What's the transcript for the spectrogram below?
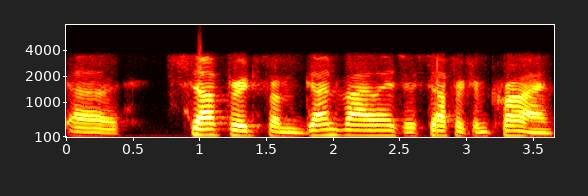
uh, suffered from gun violence or suffered from crime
